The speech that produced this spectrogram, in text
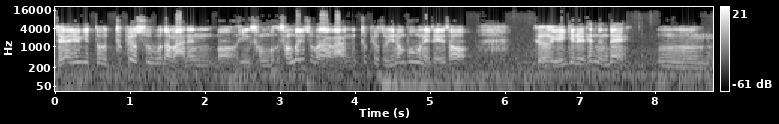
제가 여기 또 투표수보다 많은 뭐이 선거, 선거인수보다 많은 투표수 이런 부분에 대해서 그 얘기를 했는데 음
